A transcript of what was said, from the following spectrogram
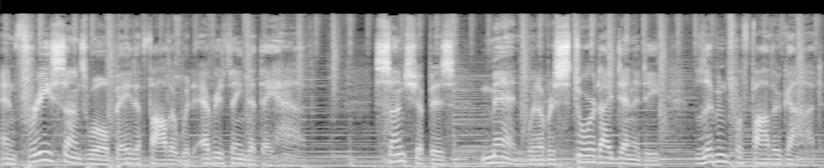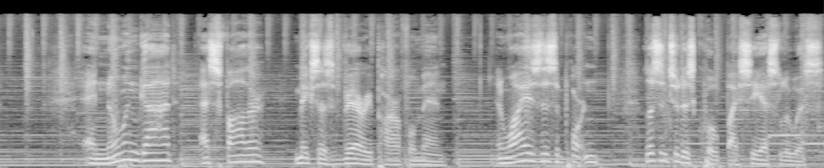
and free sons will obey the Father with everything that they have. Sonship is men with a restored identity living for Father God. And knowing God as Father makes us very powerful men. And why is this important? Listen to this quote by C.S. Lewis.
